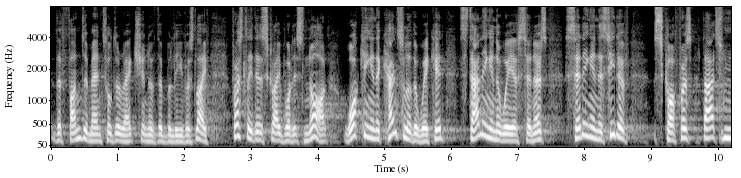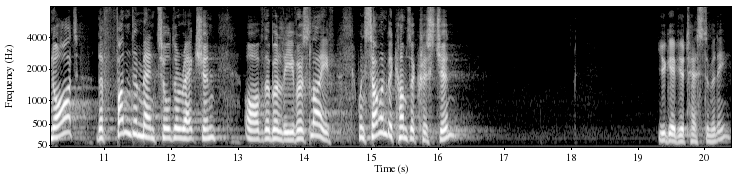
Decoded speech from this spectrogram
the fundamental direction of the believer's life. Firstly, they describe what it's not walking in the counsel of the wicked, standing in the way of sinners, sitting in the seat of scoffers. That's not the fundamental direction of the believer's life. When someone becomes a Christian, you gave your testimony.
